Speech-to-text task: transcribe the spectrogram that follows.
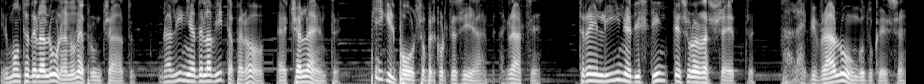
Il monte della luna non è pronunciato. La linea della vita, però, è eccellente. Pieghi il polso, per cortesia. Grazie. Tre linee distinte sulla rascette. Lei vivrà a lungo, duchessa,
